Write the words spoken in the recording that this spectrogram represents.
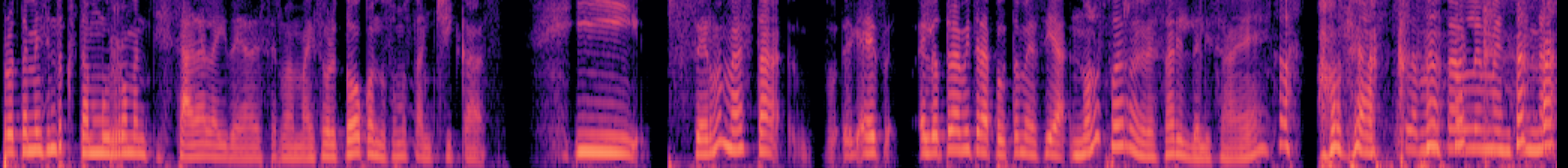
pero también siento que está muy romantizada la idea de ser mamá y sobre todo cuando somos tan chicas. Y ser mamá está. Es, el otro día mi terapeuta me decía: No los puedes regresar, Ildelisa, ¿eh? O sea. Lamentablemente no.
